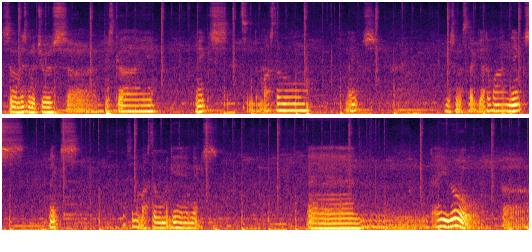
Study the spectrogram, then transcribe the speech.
So I'm just gonna choose uh, this guy. Next, it's in the master room. Next, I'm just gonna select the other one. Next, next, it's in the master room again. Next, and there you go. Uh,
